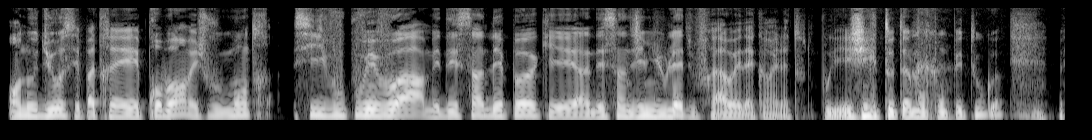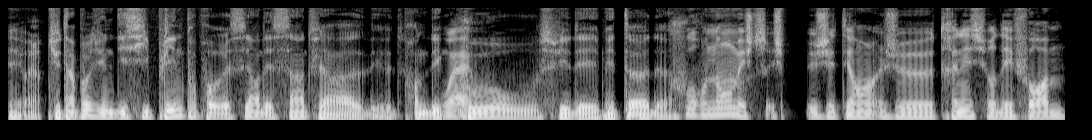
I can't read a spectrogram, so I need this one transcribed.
en audio, c'est pas très probant, mais je vous montre, si vous pouvez voir mes dessins de l'époque et un dessin de Jimmy Hewlett, vous ferez, ah ouais, d'accord, il a tout, j'ai totalement pompé tout, quoi. Mais voilà. Tu t'imposes une discipline pour progresser en dessin, de faire, euh, de prendre des Ouais. cours ou suivre des méthodes? Cours non, mais je- je- j'étais, en- je traînais sur des forums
